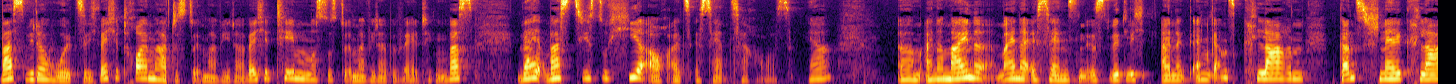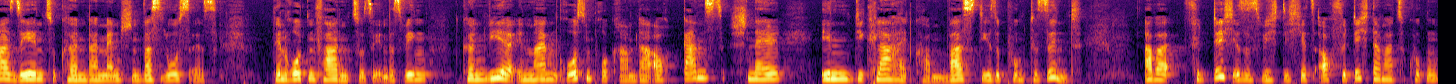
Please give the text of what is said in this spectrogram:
Was wiederholt sich? Welche Träume hattest du immer wieder? Welche Themen musstest du immer wieder bewältigen? Was, was ziehst du hier auch als Essenz heraus? Ja, ähm, einer meiner, meiner Essenzen ist wirklich eine, einen ganz klaren, ganz schnell klar sehen zu können bei Menschen, was los ist. Den roten Faden zu sehen. Deswegen können wir in meinem großen Programm da auch ganz schnell in die Klarheit kommen, was diese Punkte sind. Aber für dich ist es wichtig, jetzt auch für dich da mal zu gucken,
